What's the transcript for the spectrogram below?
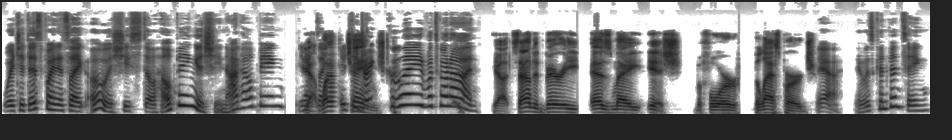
Which at this point it's like, "Oh, is she still helping? Is she not helping?" Yeah, it's like, what did she drink? Kool-Aid? What's going on? Yeah, it sounded very Esme ish before the last purge. Yeah, it was convincing.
